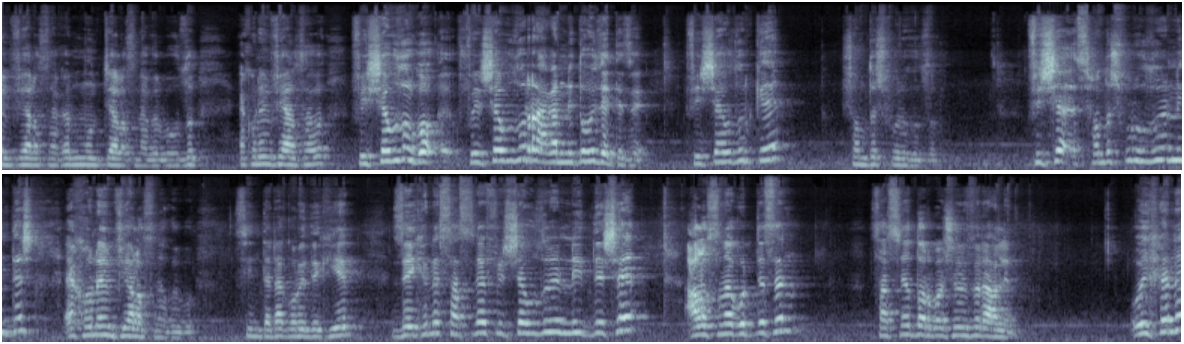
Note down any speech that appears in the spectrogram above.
এমপি আলোচনা করেন মন্ত্রী আলোচনা করব, হুজুর, এখন এমপি আলোচনা করব ফিরসা হুজুর ফিরসা হুজুর রাগান্বিত হয়ে যাইতেছে। ফিরসা হুজুরকে সন্তোষপুর হুজুর, ফিরসা, সন্তোষপুর হুজুরের নির্দেশ, এখন এমপি আলোচনা করব। চিন্তাটা করে দেখিয়েন যে এখানে সাসিনা ফিরসা হুজুরের নির্দেশে আলোচনা করতেছেন সাসিনা দরবার শরীফের আলেম। ওইখানে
